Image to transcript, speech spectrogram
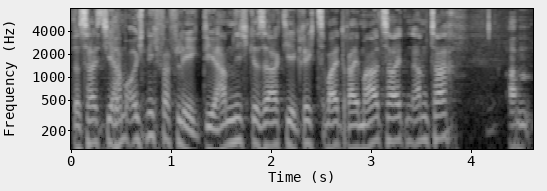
das heißt, die haben euch nicht verpflegt. Die haben nicht gesagt, ihr kriegt zwei, drei Mahlzeiten am Tag. Am,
